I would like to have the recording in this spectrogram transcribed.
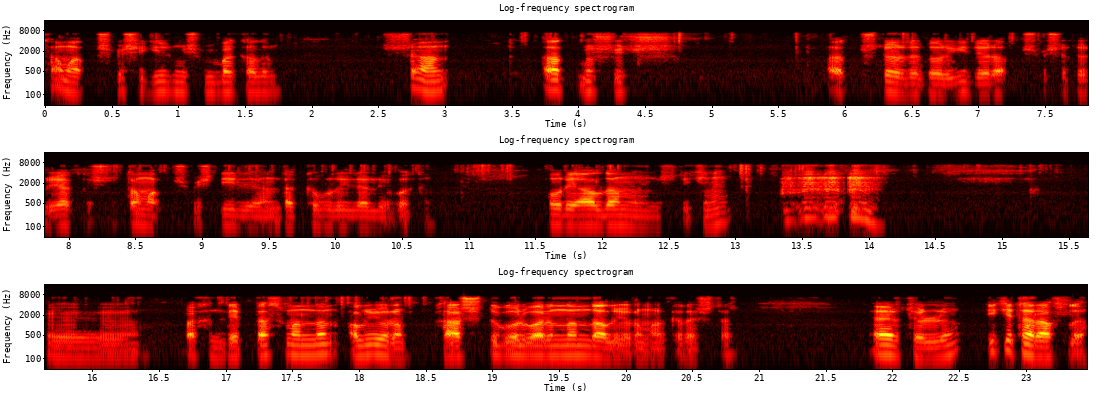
Tam 65'e girmiş mi bakalım. Şu an 63 64'e doğru gidiyor. 65'e doğru yaklaşıyor. Tam 65 değil yani. Dakika burada ilerliyor bakın. Oraya aldanmayın üsttekine. ee, bakın deplasmandan alıyorum. Karşılıklı gol varından da alıyorum arkadaşlar. Her türlü. iki taraflı.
